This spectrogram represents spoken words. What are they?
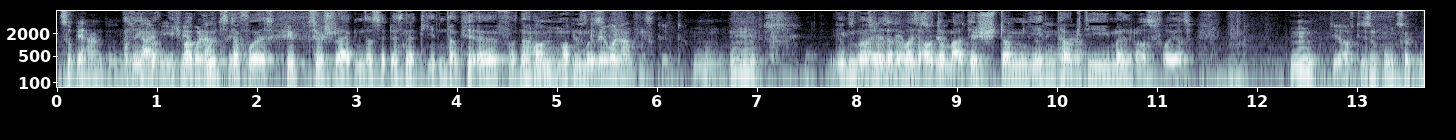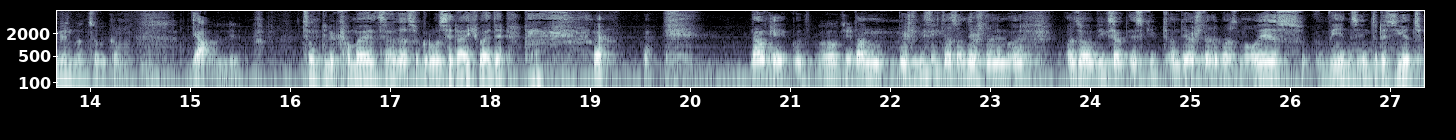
zu behandeln. Also ich, ich war kurz davor, ein Skript zu schreiben, dass er das nicht jeden Tag äh, von der Hand hm, machen muss. Querulantenskript. Hm, hm, hm. Irgendwas, was, was automatisch dann jeden Tag die E-Mail rausfeuert. Hm, die, auf diesen Punkt sollten wir irgendwann zurückkommen. Ja. Zum Glück haben wir jetzt eine so große Reichweite. Na okay, gut. Okay. Dann beschließe ich das an der Stelle mal. Also wie gesagt, es gibt an der Stelle was Neues. Wen es interessiert,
